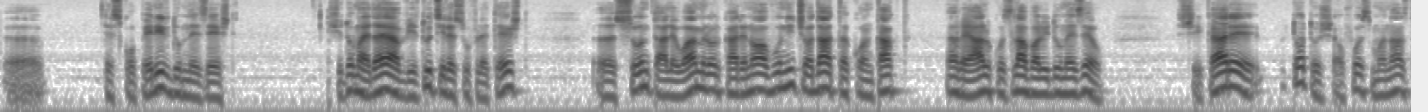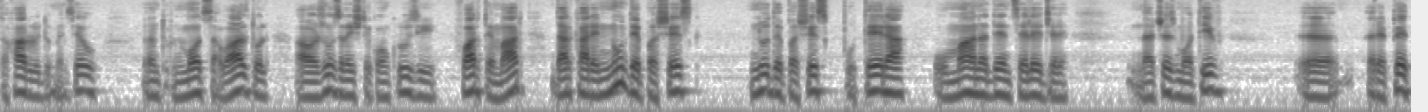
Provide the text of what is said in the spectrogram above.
uh, descoperiri dumnezești. Și tocmai de-aia virtuțile sufletești uh, sunt ale oamenilor care nu au avut niciodată contact real cu slava lui Dumnezeu și care totuși au fost mânați de Harul lui Dumnezeu într-un mod sau altul, au ajuns la niște concluzii foarte mari, dar care nu depășesc, nu depășesc puterea umană de înțelegere. În acest motiv, uh, repet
